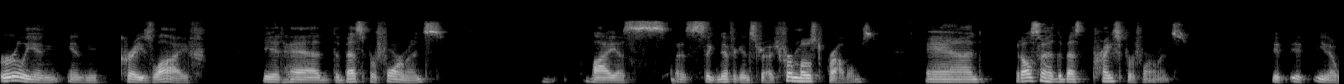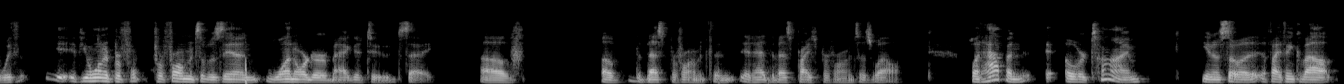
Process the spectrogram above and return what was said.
early in in Cray's life, it had the best performance by a, a significant stretch for most problems, and it also had the best price performance. If, if you know, with if you wanted perf- performance that was in one order of magnitude, say, of of the best performance, then it had the best price performance as well. What happened eh, over time, you know, so if I think about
